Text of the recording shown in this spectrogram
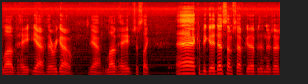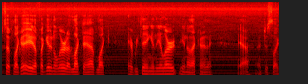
love hate. Yeah, there we go. Yeah, love hate. Just like eh, it could be good. It does some stuff good, but then there's other stuff like, hey, if I get an alert, I'd like to have like everything in the alert, you know, that kind of thing. Yeah, just like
